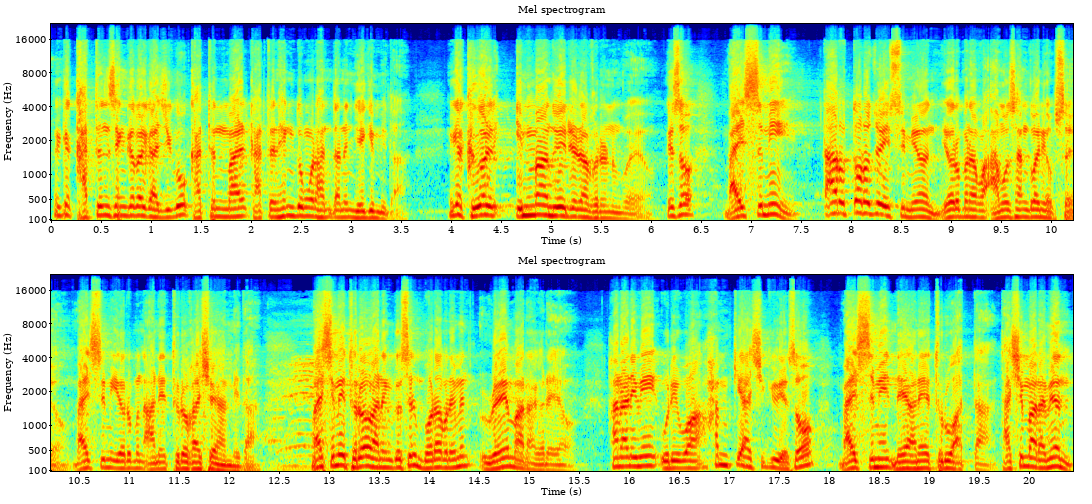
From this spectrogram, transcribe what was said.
그러니까 같은 생각을 가지고 같은 말, 같은 행동을 한다는 얘기입니다. 그러니까 그걸 임마누엘이라 그러는 거예요. 그래서 말씀이 따로 떨어져 있으면 여러분하고 아무 상관이 없어요. 말씀이 여러분 안에 들어가셔야 합니다. 말씀이 들어가는 것을 뭐라 그러면 레마라 그래요. 하나님이 우리와 함께 하시기 위해서 말씀이 내 안에 들어왔다. 다시 말하면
